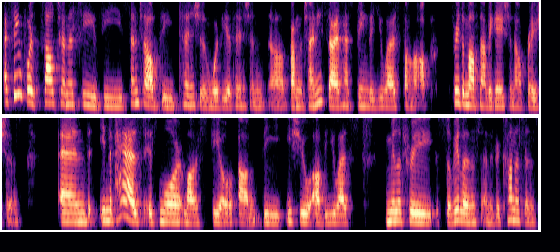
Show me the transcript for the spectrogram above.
I think for South China Sea, the center of the tension or the attention uh, from the Chinese side has been the U.S. FONOP, freedom of navigation operations. And in the past, it's more, well, still um, the issue of the U.S. military surveillance and reconnaissance,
